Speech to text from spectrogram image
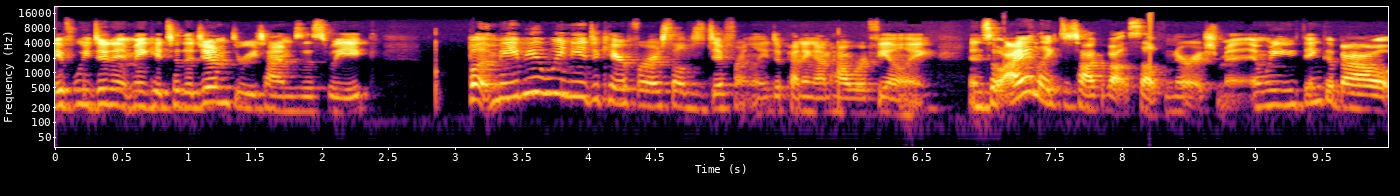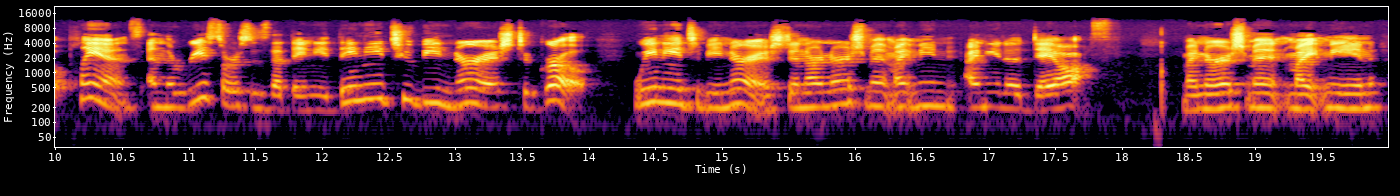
if we didn't make it to the gym three times this week. But maybe we need to care for ourselves differently depending on how we're feeling. And so I like to talk about self nourishment. And when you think about plants and the resources that they need, they need to be nourished to grow. We need to be nourished. And our nourishment might mean I need a day off. My nourishment might mean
